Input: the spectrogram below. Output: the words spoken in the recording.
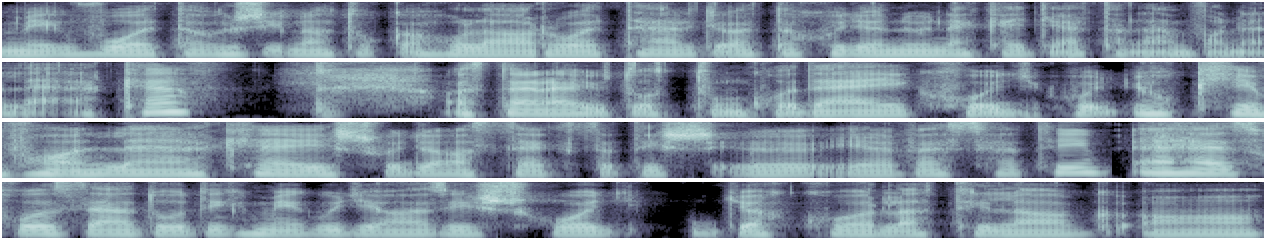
még voltak zsinatok, ahol arról tárgyaltak, hogy a nőnek egyáltalán van-e lelke. Aztán eljutottunk odáig, hogy, hogy oké, okay, van lelke, és hogy a szexet is élvezheti. Ehhez hozzáadódik még ugye az is, hogy gyakorlatilag a,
